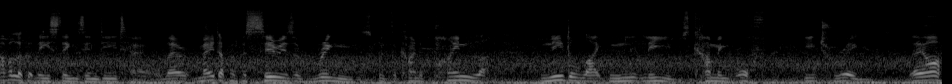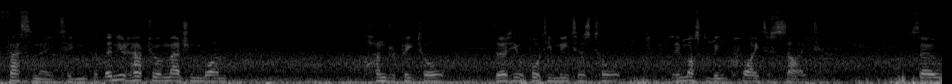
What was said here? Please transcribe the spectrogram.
have a look at these things in detail. They're made up of a series of rings with the kind of pine needle-like leaves coming off each ring. They are fascinating, but then you'd have to imagine one 100 feet tall, 30 or 40 meters tall. They must have been quite a sight. So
